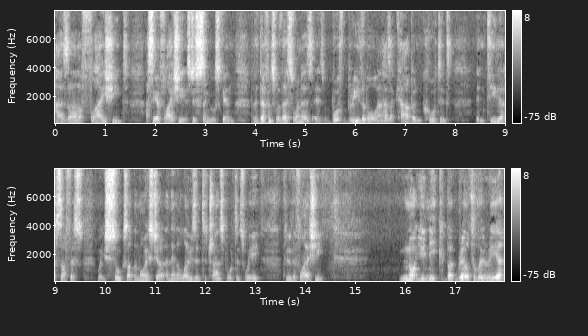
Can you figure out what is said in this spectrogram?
has a fly sheet. I say a fly sheet, it's just single skin. But the difference with this one is it's both breathable and has a carbon coated interior surface which soaks up the moisture and then allows it to transport its way through the fly sheet. Not unique but relatively rare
